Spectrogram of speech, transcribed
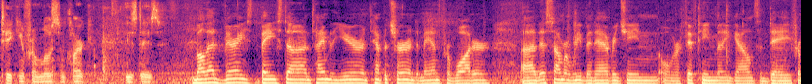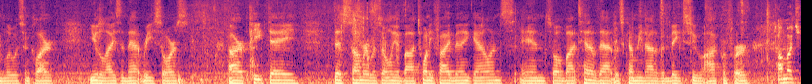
taking from Lewis and Clark these days? Well, that varies based on time of the year and temperature and demand for water. Uh, this summer, we've been averaging over 15 million gallons a day from Lewis and Clark, utilizing that resource. Our peak day this summer was only about 25 million gallons, and so about 10 of that was coming out of the Big Sioux aquifer. How much?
